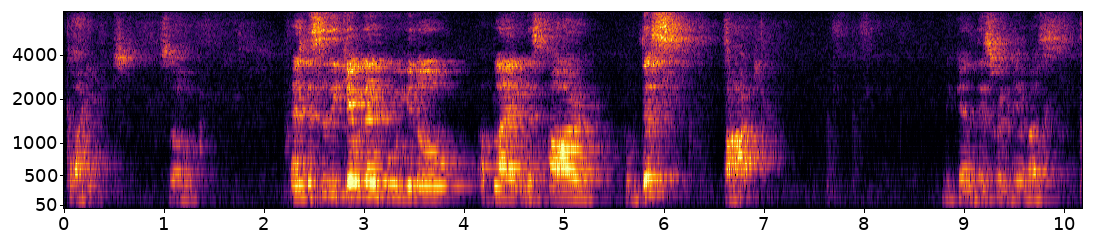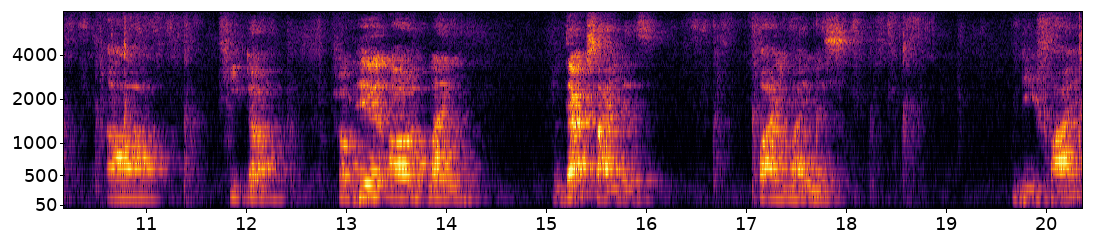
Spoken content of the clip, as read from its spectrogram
coordinates. So, and this is equivalent to, you know, applying this R to this part because this will give us R theta. From here, R applying to that side is phi minus d phi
